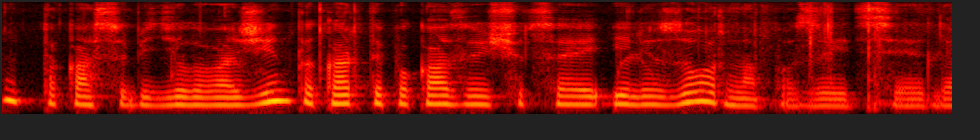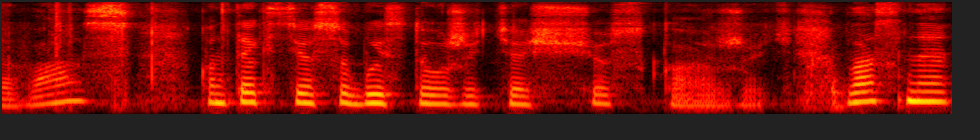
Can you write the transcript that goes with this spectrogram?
ну, така собі ділова жінка. Карти показують, що це ілюзорна позиція для вас. В контексті особистого життя що скажуть? Власне,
